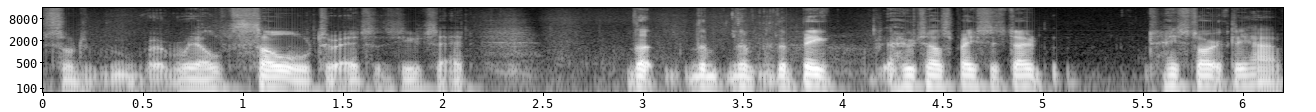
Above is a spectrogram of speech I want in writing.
sort of real soul to it, as you said, that the, the, the big hotel spaces don't historically have.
